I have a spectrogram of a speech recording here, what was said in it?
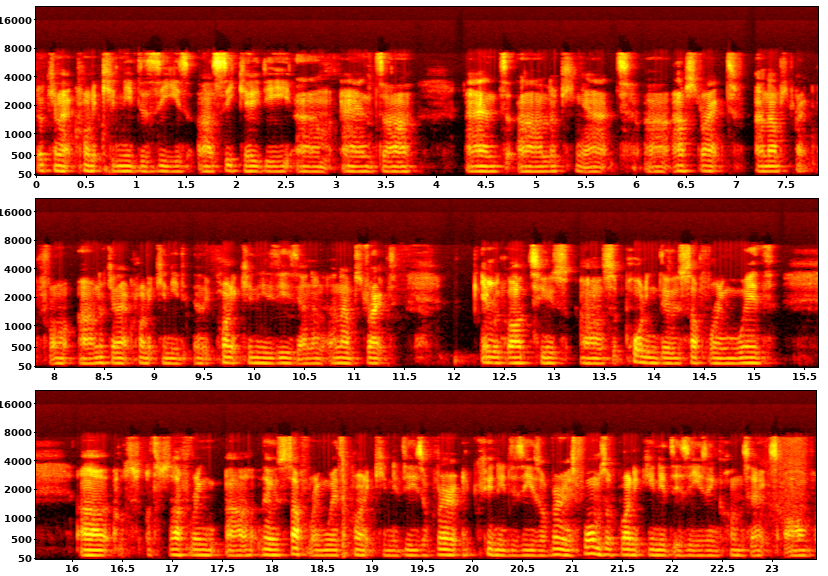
looking at chronic kidney disease CKD um, and and uh, looking at uh, abstract an abstract for uh, looking at chronic kidney uh, chronic kidney disease and an, abstract in regard to uh, supporting those suffering with uh, suffering those suffering with chronic kidney disease or very, kidney disease or various forms of chronic kidney disease in context of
